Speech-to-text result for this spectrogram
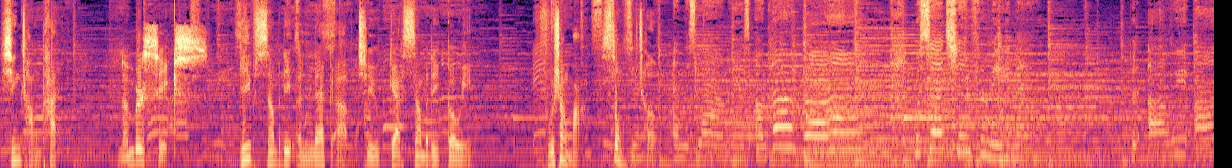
新常态。Number six, give somebody a leg up to get somebody going，扶上马，送一程。 and this lamb is on the run. We're searching for meaning, but are we all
